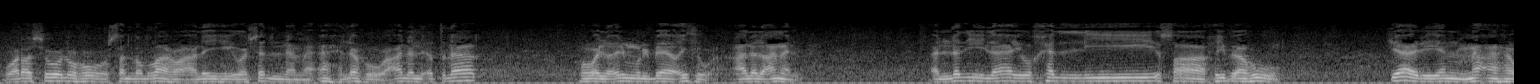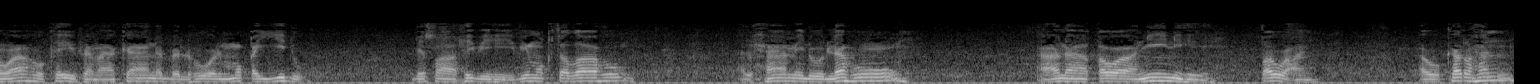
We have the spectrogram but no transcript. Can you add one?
ورسوله صلى الله عليه وسلم أهله على الإطلاق هو العلم الباعث على العمل الذي لا يخلي صاحبه جاريا مع هواه كيفما كان بل هو المقيد لصاحبه بمقتضاه الحامل له على قوانينه طوعا أو كرها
